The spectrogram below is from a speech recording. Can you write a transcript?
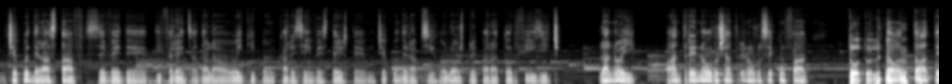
începând de la staff se vede diferența, dar la o echipă în care se investește, începând de la psihologi, preparatori fizici, la noi antrenorul și antrenorul se cum fac totul. To- toate.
